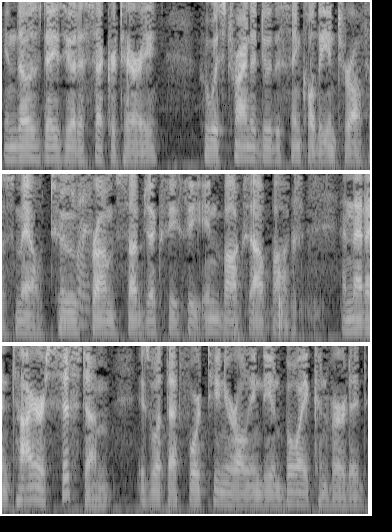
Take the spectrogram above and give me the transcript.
In those days, you had a secretary who was trying to do this thing called the interoffice mail, to, right. from, subject, CC, inbox, outbox, and that entire system is what that 14-year-old Indian boy converted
